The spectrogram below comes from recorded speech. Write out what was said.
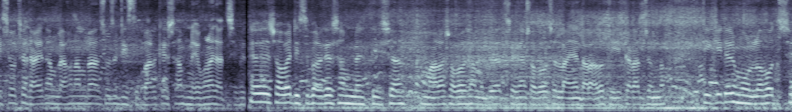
এসে হচ্ছে গাড়ি থামলো। এখন আমরা আছি হচ্ছে ডিসি পার্কের সামনে, ওখানে যাচ্ছি। সবাই ডিসি পার্কের সামনে তিশা মারা সবাই সামনে দিয়ে যাচ্ছে। এখানে সবাই হচ্ছে লাইনে দাঁড়াল টিকিট কাটার জন্য। টিকিটের মূল্য হচ্ছে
